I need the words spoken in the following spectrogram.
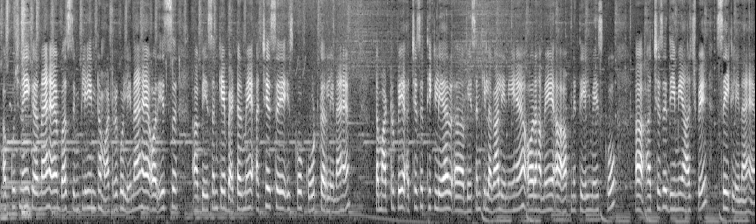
अब कुछ नहीं करना है, बस सिंपली इन टमाटर को लेना है और इस बेसन के बैटर में अच्छे से इसको कोट कर लेना है। टमाटर पे अच्छे से थिक लेयर बेसन की लगा लेनी है और हमें अपने तेल में इसको अच्छे से धीमी आँच पे सेक लेना है।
